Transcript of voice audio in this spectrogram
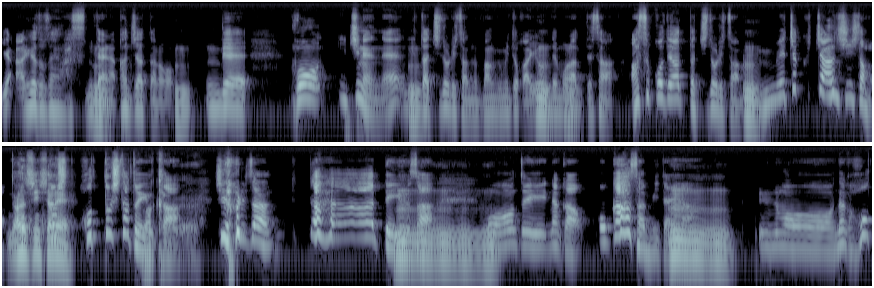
いや、ありがとうございます。みたいな感じだったのう。んで、こう1年ね、うん。言ったら千鳥さんの番組とか呼んでもらってさ、あそこで会った千鳥さん、うん。めちゃくちゃ安心したもん。安心したね。ほっとしたというわかか、千鳥さん、あーってるいうさ、んんうんうんもう本当になんかお母さんみたいな、うんうんもうなんかほっ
